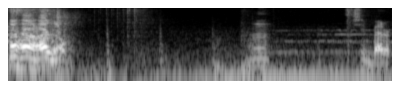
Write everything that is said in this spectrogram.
Hello. Seen better.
